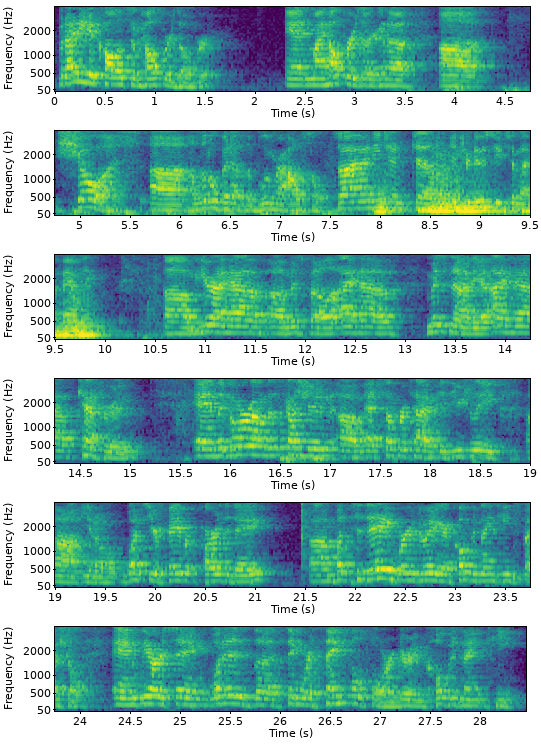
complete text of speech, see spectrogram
But I need to call some helpers over, and my helpers are gonna uh, show us uh, a little bit of the Bloomer household. So I need you to introduce you to my family. Um, here I have uh, Miss Bella. I have Miss Nadia, I have Catherine. And the go around discussion um, at supper time is usually, uh, you know, what's your favorite part of the day? Um, but today we're doing a COVID 19 special, and we are saying, what is the thing we're thankful for during COVID 19?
